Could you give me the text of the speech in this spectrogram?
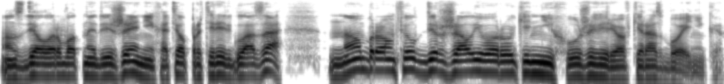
Он сделал рвотное движение и хотел протереть глаза, но Бромфилд держал его руки не хуже веревки разбойника.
